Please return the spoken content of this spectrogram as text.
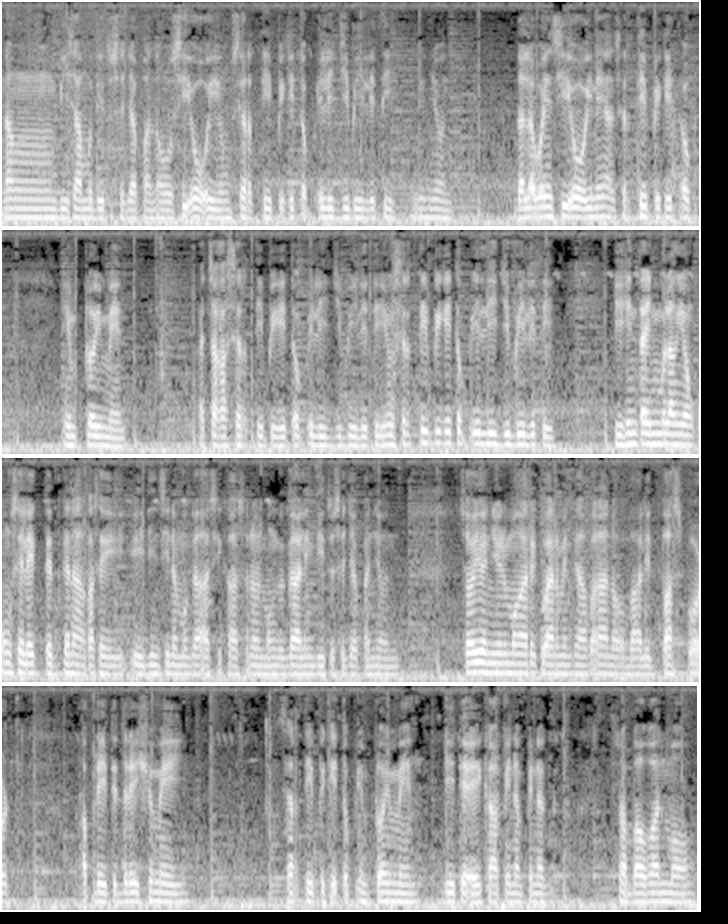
ng visa mo dito sa Japan o COE yung Certificate of Eligibility yun yun dalawa yung COE na yan Certificate of Employment at saka Certificate of Eligibility yung Certificate of Eligibility hihintayin mo lang yung kung selected ka na kasi agency na mag-aasikaso nun manggagaling dito sa Japan yun so yun yun yung mga requirement nga pala no? valid passport updated resume Certificate of Employment DTA copy ng pinagtrabahuhan mo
